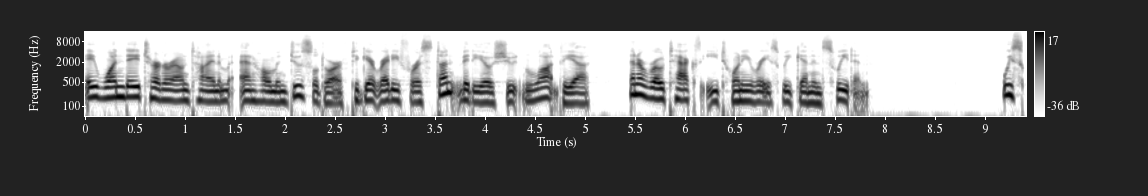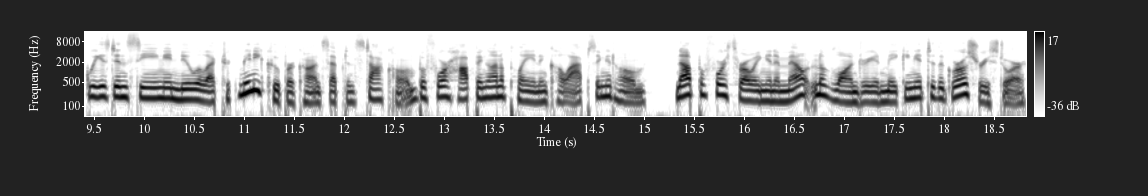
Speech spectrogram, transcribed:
a one day turnaround time at home in Dusseldorf to get ready for a stunt video shoot in Latvia, and a Rotax E20 race weekend in Sweden. We squeezed in seeing a new electric Mini Cooper concept in Stockholm before hopping on a plane and collapsing at home, not before throwing in a mountain of laundry and making it to the grocery store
